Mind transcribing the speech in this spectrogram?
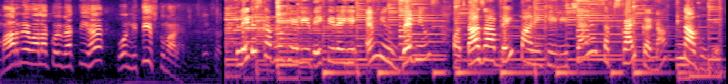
मारने वाला कोई व्यक्ति है, वो नीतीश कुमार है। लेटेस्ट खबरों के लिए देखते रहिए एम न्यूज़ जेड न्यूज़ और ताज़ा अपडेट पाने के लिए चैनल सब्सक्राइब करना ना भूलें।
